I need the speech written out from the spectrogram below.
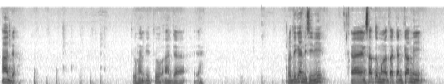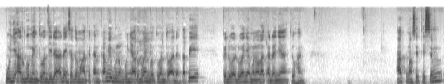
ada. Tuhan itu ada ya. Perhatikan di sini eh, yang satu mengatakan kami punya argumen Tuhan tidak ada, yang satu mengatakan kami belum punya argumen bahwa Tuhan itu ada. Tapi kedua-duanya menolak adanya Tuhan agnosticism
